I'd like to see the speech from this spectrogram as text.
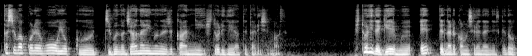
私はこれをよく自分のジャーナリングの時間に一人でやってたりします。一人でゲームえ？ってなるかもしれないんですけど、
